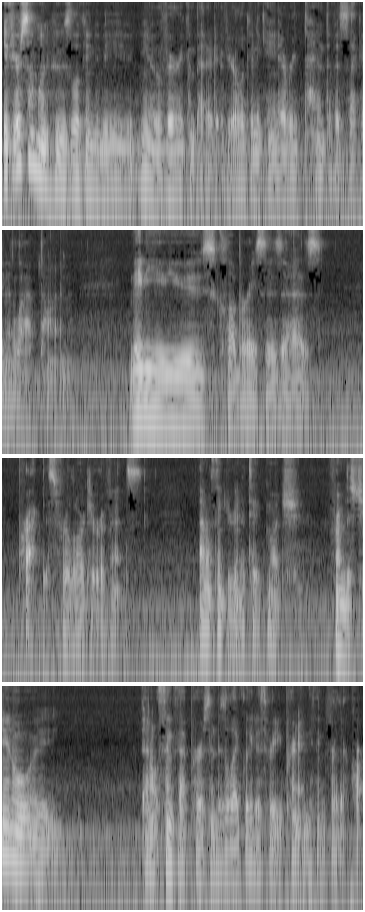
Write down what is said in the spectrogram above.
If you're someone who's looking to be, you know, very competitive, you're looking to gain every tenth of a second in lap time, maybe you use club races as practice for larger events. I don't think you're going to take much from this channel. I don't think that person is likely to 3D print anything for their car.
